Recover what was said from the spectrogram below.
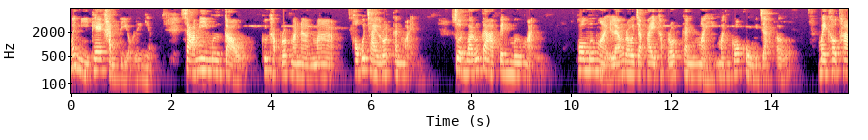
ไม่มีแค่คันเดียวอะไรเงี้ยสามีมือเก่า คือขับรถมานานมาก เขาก็ใช้รถคันใหม่ ส่วนวารุตาเป็นมือใหม่ พอมือใหม่แล้วเราจะไปขับรถกันใหม่ มันก็คงจะเออไม่เข้าท่า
